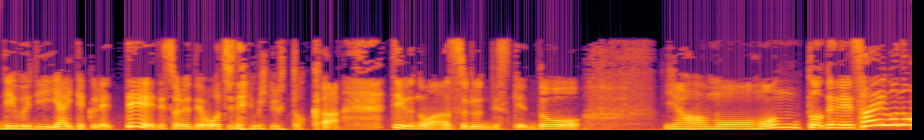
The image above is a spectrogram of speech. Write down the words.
DVD 焼いてくれて、で、それでお家で見るとかっていうのはするんですけど、いやーもうほんと。でね、最後の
